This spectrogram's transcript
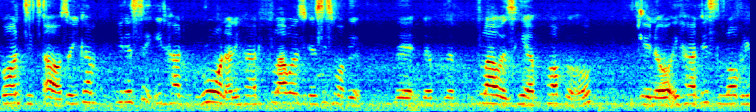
burnt it out. So you can you can see it had grown and it had flowers. You can see some of the the, the, the flowers here, purple. You know, it had this lovely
